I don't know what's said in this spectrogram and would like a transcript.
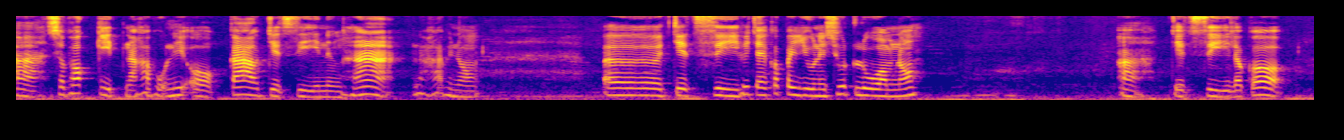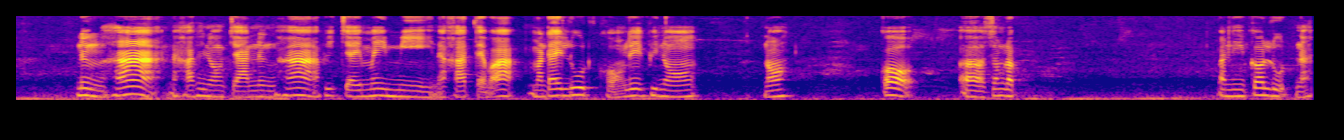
อ่าเฉพาะกิจนะคะผลที่ออก 97415 นะคะพี่น้องเออ74 พี่ใจก็ไปอยู่ในชุดรวมเนาะอ่า74 แล้วก็ หนึ่งห้านะคะ พี่น้องจานหนึ่งห้าพี่ใจไม่มีนะคะ แต่ว่ามาได้รูดของเลขพี่น้องเนาะก็สำหรับวันนี้ก็หลุดนะ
